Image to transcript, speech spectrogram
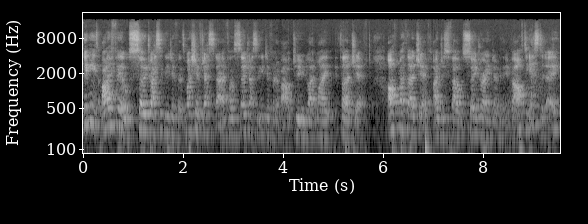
Thing is, I feel so drastically different. So my shift yesterday, I felt so drastically different about to like my third shift. After my third shift, I just felt so drained, everything. But after yesterday,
